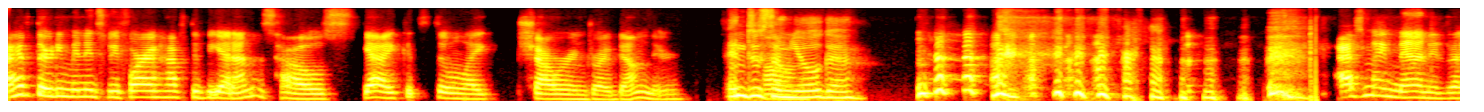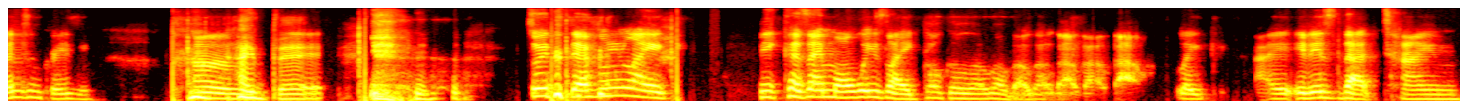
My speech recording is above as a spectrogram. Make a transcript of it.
I have 30 minutes before I have to be at Ana's house. Yeah, I could still like shower and drive down there. And do some um, yoga. Ask my man, it drives him crazy. Um, I bet. so it's definitely like because I'm always like go go go go go go go go go. Like I, it is that time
